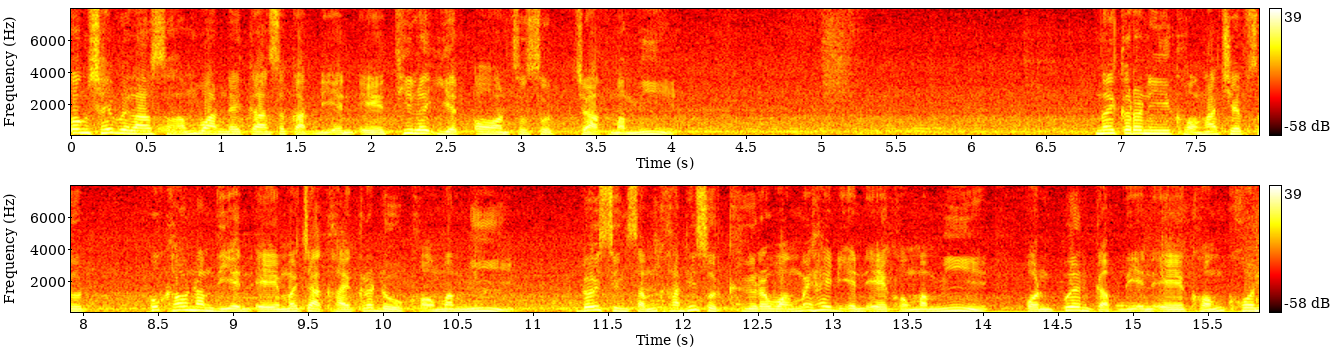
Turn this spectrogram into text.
ต้องใช้เวลา 3 วันในการสกัด DNA ที่ละเอียดอ่อนสุดๆ จากมัมมี่ ในกรณีของฮัตเชปซุด พวกเขานำ DNA มาจากไขกระดูกของมัมมี่ โดยสิ่งสำคัญที่สุดคือระวังไม่ให้ DNA ของมัมมี่ปนเปื้อนกับ DNA ของคน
